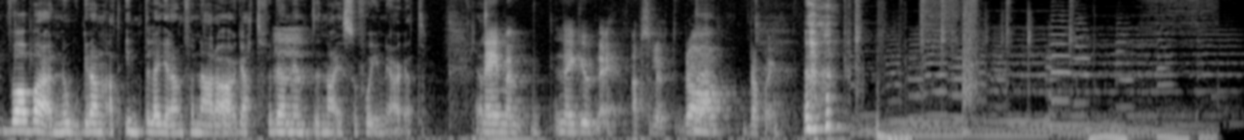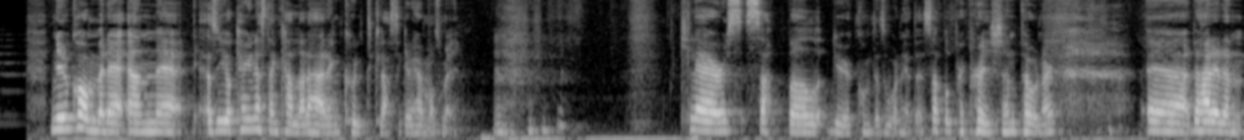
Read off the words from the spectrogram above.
Var bara noggrann att inte lägga den för nära ögat för den är Mm. inte nice att få in i ögat. Nej säga. men nej gud nej, absolut. Bra, Nej. bra poäng. Nu kommer det en, eh, alltså jag kan ju nästan kalla det här en kultklassiker hemma hos mig. Claire's Supple, gud jag kommer inte ens ihåg vad den heter, Supple Preparation Toner. Eh, det här är den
